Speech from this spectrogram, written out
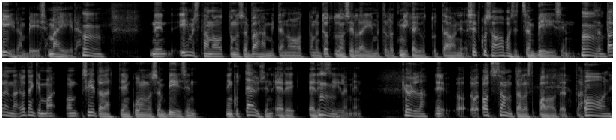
hiihdän biisi, mä hiihdän. Mm. Niin ihmiset on ottanut sen vähän, miten on ottanut. Jotkut on sillä ihmetellyt, että mikä juttu tämä on. Ja sitten kun sä avasit sen biisin, mm. se tarina, jotenkin mä on siitä lähtien kuunnellut sen biisin niin kuin täysin eri, eri mm. silmin. Kyllä. Niin, Oletko saanut tällaista palautetta? On,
